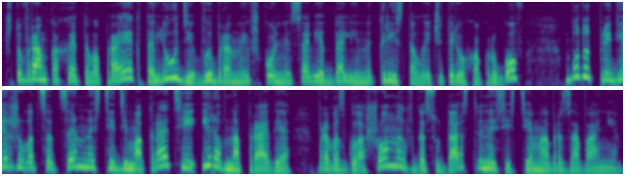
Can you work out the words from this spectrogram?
что в рамках этого проекта люди, выбранные в школьный совет долины Кристалла и четырех округов, будут придерживаться ценностей демократии и равноправия, провозглашенных в государственной системе образования.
